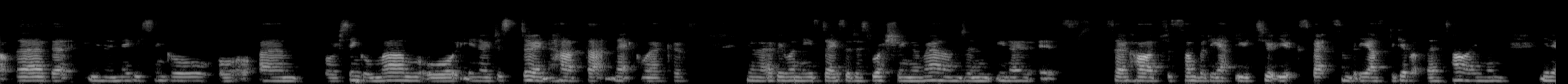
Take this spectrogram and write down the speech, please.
out there that you know maybe single or um, or a single mum or you know just don't have that network of you know everyone these days are just rushing around and you know it's so hard for somebody at you to you expect somebody else to give up their time and you know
